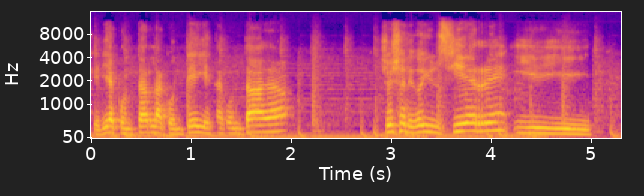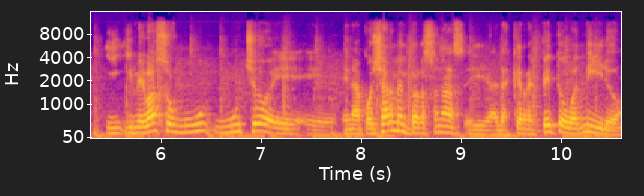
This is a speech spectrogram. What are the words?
quería contar la conté y está contada. Yo ya le doy un cierre y, y, me baso mucho eh, eh, en apoyarme en personas eh, a las que respeto o admiro.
